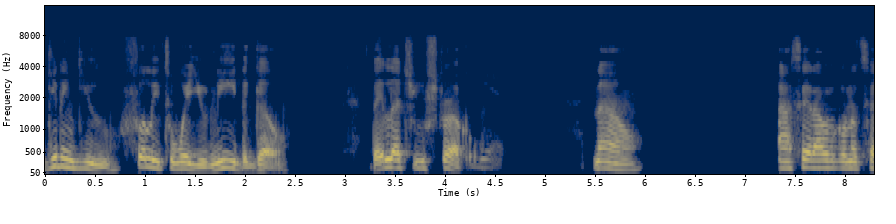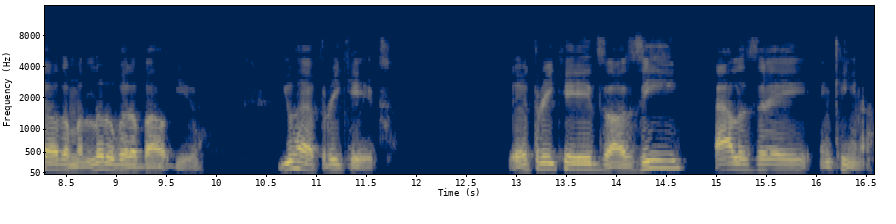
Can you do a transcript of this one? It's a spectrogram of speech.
getting you fully to where you need to go. They let you struggle. Yes. Now, I said I was going to tell them a little bit about you. You have three kids. Their three kids are Z, Alize, and Kina.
